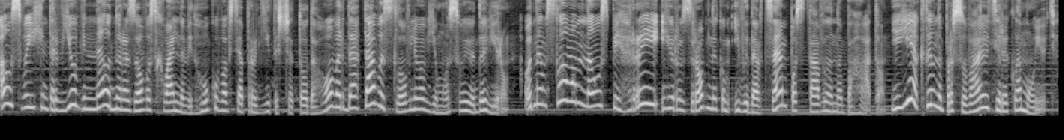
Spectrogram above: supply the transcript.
А у своїх інтерв'ю він неодноразово схвально відгукувався про дітище Тода Говарда та висловлював йому свою довіру. Одним словом, на успіх гри і розробником, і видавцем поставлено багато. Її активно просувають і рекламують.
